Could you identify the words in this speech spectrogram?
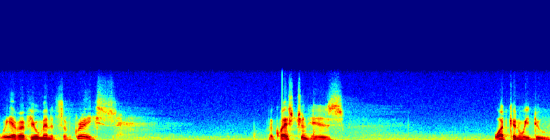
We have a few minutes of grace. The question is what can we do?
